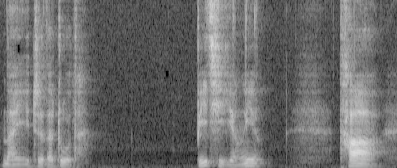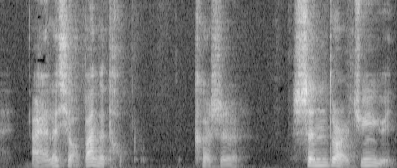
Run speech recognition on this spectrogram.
难以治得住她。比起莹莹，她矮了小半个头，可是身段均匀，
